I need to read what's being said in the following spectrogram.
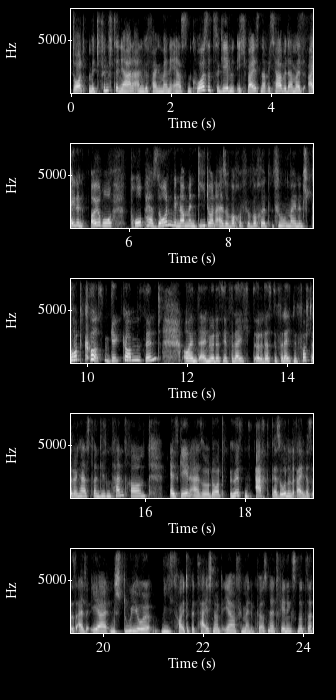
dort mit 15 Jahren angefangen, meine ersten Kurse zu geben. Ich weiß noch, ich habe damals einen Euro pro Person genommen, die dort also Woche für Woche zu meinen Sportkursen gekommen sind. Und und äh, nur, dass ihr vielleicht oder dass du vielleicht eine Vorstellung hast von diesem Tanzraum. Es gehen also dort höchstens acht Personen rein. Das ist also eher ein Studio, wie ich es heute bezeichne und eher für meine Personal Trainings nutze.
